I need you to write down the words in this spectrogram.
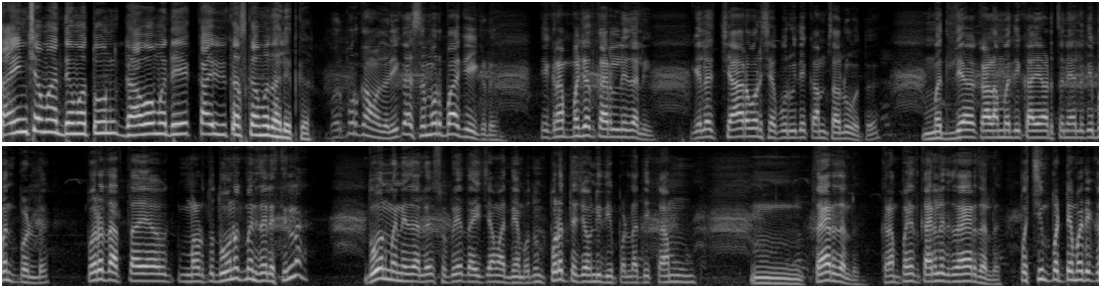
ताईंच्या माध्यमातून गावामध्ये काय विकास कामं झालीत का? भरपूर कामं झाली. ही काय समोर बाग आहे इकडं. हे ग्रामपंचायत कार्यालय झाली. गेल्या चार वर्षापूर्वी ते काम चालू होतं. मधल्या काळामध्ये काही अडचणी आल्या ते बंद पडलं. परत आत्ता मला वाटतं दोनच महिने झाले असतील ना? दोन महिने झाले सुप्रियाताईच्या माध्यमातून परत त्याच्यावर निधी पडला. ते काम तयार झालं. ग्रामपंचायत कार्यालय तयार झालं. पश्चिम पट्ट्यामध्ये क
